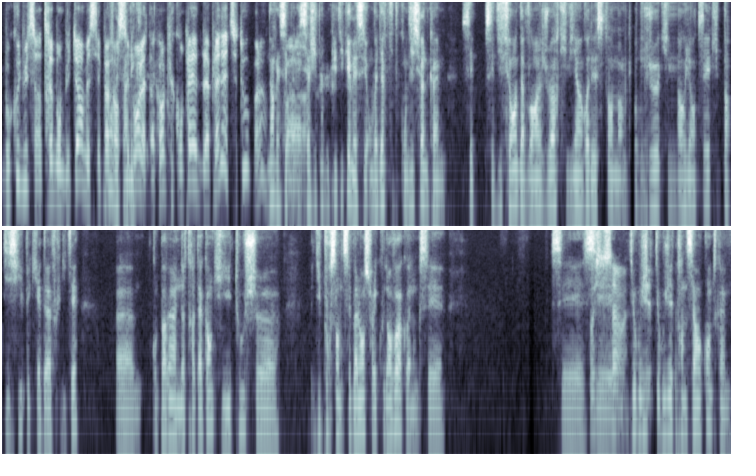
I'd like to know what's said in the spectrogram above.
beaucoup de buts. C'est un très bon buteur, mais c'est pas Non, forcément l'attaquant le plus complet de la planète, c'est tout. Voilà. Non, mais il s'agit pas de le critiquer, mais on va dire qu'il te conditionne quand même. C'est, différent d'avoir un joueur qui vient redescendre dans le cœur du jeu, qui est orienté, qui participe et qui a de la fluidité, euh, comparé à un autre attaquant qui touche euh, 10% de ses ballons sur les coups d'envoi, quoi. Donc c'est, c'est, c'est ça, ouais. t'es obligé, t'es obligé de prendre ça en compte quand même.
